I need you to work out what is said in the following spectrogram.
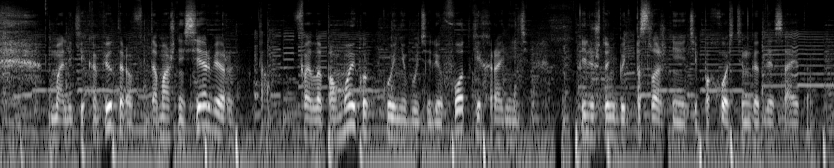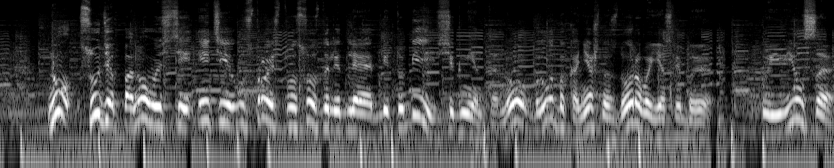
маленьких компьютеров домашний сервер, там, файлопомойку какую-нибудь, или фотки хранить, или что-нибудь посложнее, типа хостинга для сайта. Ну, судя по новости, эти устройства создали для B2B сегмента, но было бы, конечно, здорово, если бы появился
